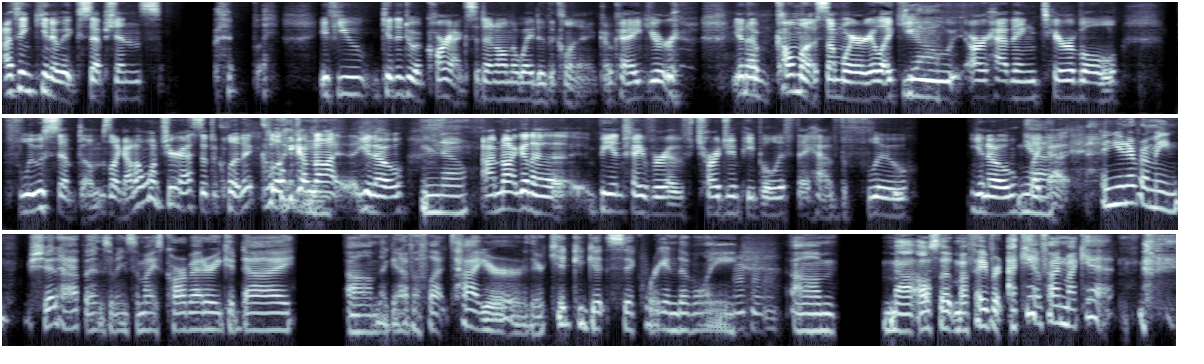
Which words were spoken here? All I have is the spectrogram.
I think, you know, exceptions. if you get into a car accident on the way to the clinic, okay, you're in a coma somewhere, like you are having terrible flu symptoms. Like, I don't want your ass at the clinic. Like, I'm not, you know, No. I'm not gonna be in favor of charging people if they have the flu. You know, like Yeah. that. And you never, I mean, shit happens. I mean, somebody's car battery could die. Um, they could have a flat tire. Their kid could get sick randomly. Mhm. Um, my also my favorite. I can't find my cat.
